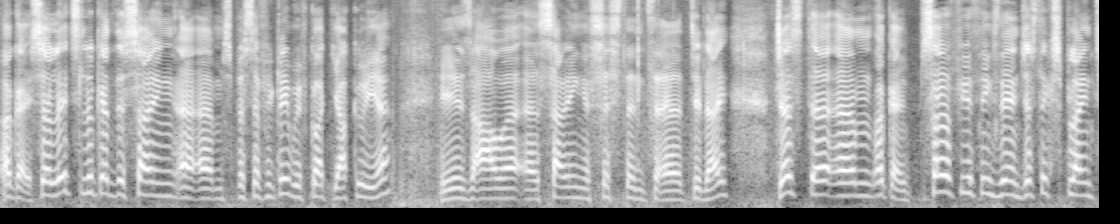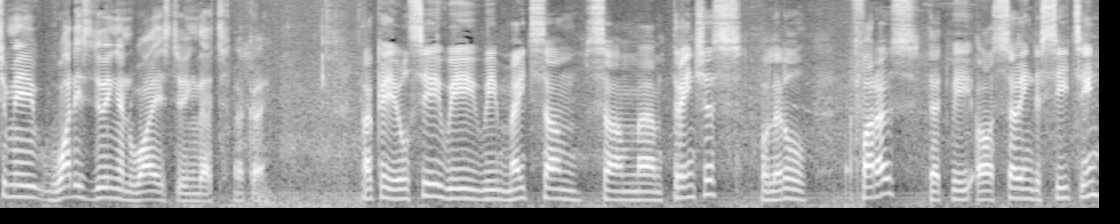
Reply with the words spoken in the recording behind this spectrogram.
Okay, so let's look at the sowing uh, um, specifically. We've got Yaku here. He is our uh, sowing assistant uh, today. Just, uh, um, okay, say a few things there and just explain to me what he's doing and why he's doing that. Okay. Okay, you'll see we, we made some, some um, trenches or little furrows that we are sowing the seeds in.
